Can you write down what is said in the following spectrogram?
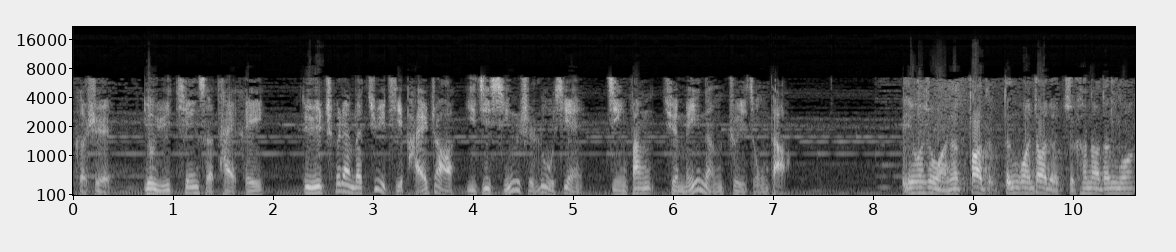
可是由于天色太黑，对于车辆的具体牌照以及行驶路线，警方却没能追踪到。因为是晚上大灯光照着，只看到灯光，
